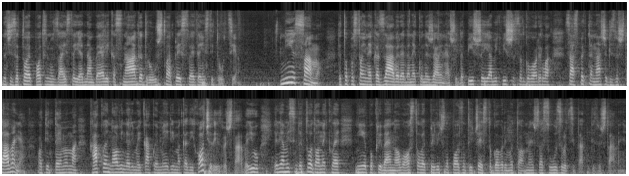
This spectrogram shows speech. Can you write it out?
Znači, za to je potrebno zaista jedna velika snaga društva, pre svega institucija. Nije samo da to postoji neka zavera da neko ne želi nešto da piše. Ja bih više sad govorila s aspekta našeg izveštavanja o tim temama, kako je novinarima i kako je medijima kad ih hoće da izveštavaju, jer ja mislim da to donekle nije pokriveno. Ovo ostalo je prilično poznato i često govorimo o tome šta su uzroci takvog izveštavanja.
